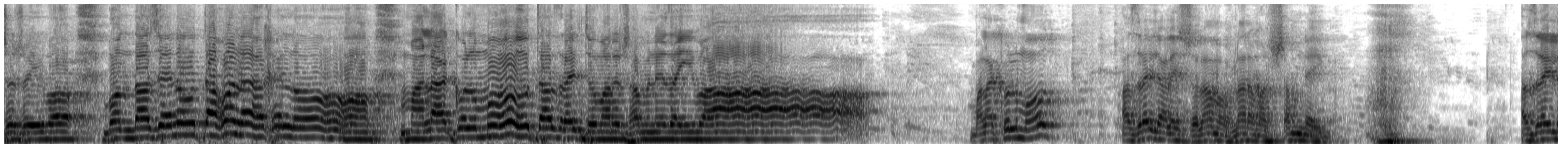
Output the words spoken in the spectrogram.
শেষ হইব, বন্দা যেন তখন খেল মালাকুল মৌত তোমার সামনে যাইবা। মালাকুল মৌত আজরাইল আলাইহিস সালাম আপনার আমার সামনে আইবা। আজরাইল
